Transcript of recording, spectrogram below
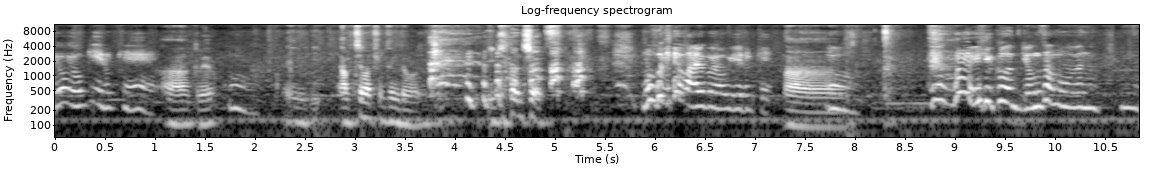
요 여기 이렇게. 아 그래요? 어. 이, 이, 앞치 맞춤 생겨가지고 이렇게 한줄 알았어 목에 말고 여기 이렇게. 아 어. 이거 영상 보면 음,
